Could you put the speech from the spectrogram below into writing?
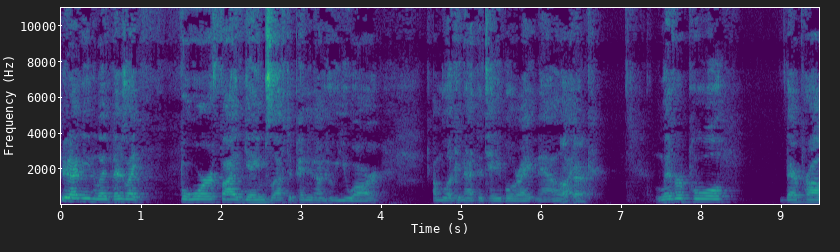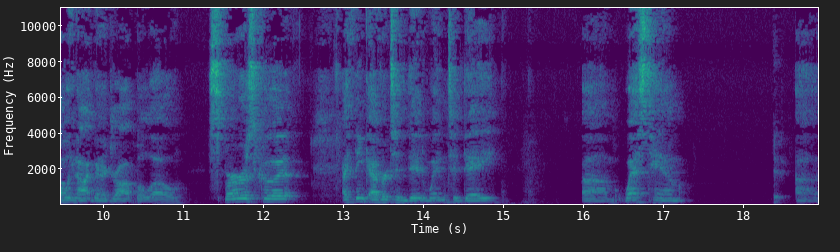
dude. I mean, like, there's like four or five games left, depending on who you are. I'm looking at the table right now. Okay. Like Liverpool, they're probably not going to drop below. Spurs could. I think Everton did win today. Um, West Ham. Uh,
